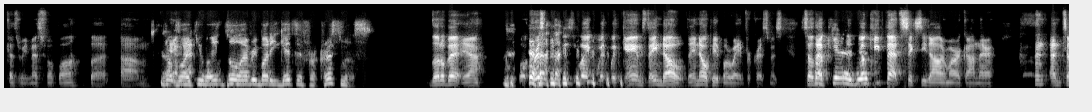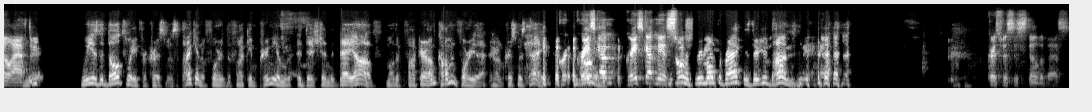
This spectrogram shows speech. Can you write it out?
because we miss football but um sounds yeah, like you wait until everybody gets it for Christmas a little bit yeah well, Christmas like with, with games, they know they know people are waiting for Christmas, so that yeah, they'll keep that sixty dollar mark on there until after. We, we, as adults wait for Christmas. I can afford the fucking premium edition the day of, motherfucker. I'm coming for you that on Christmas Day. Grace got me, Grace got me a switch. Three months of practice, there you're done. Christmas is still the best.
